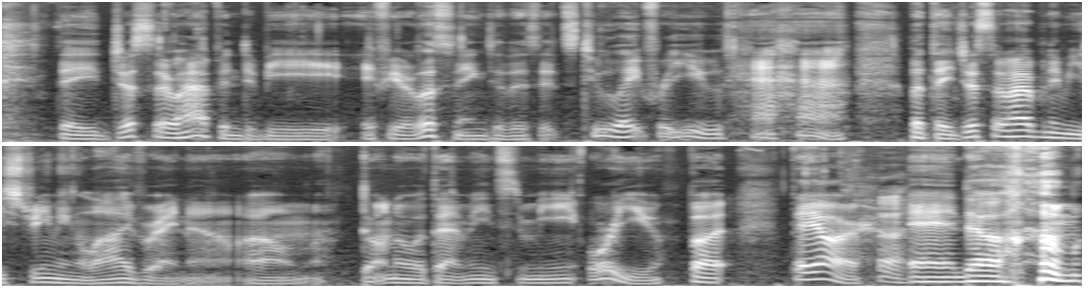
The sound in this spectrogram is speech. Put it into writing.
they just so happen to be. If you're listening to this, it's too late for you. Haha. but they just so happen to be streaming live right now. Um, don't know what that means to me or you, but they are. and um,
